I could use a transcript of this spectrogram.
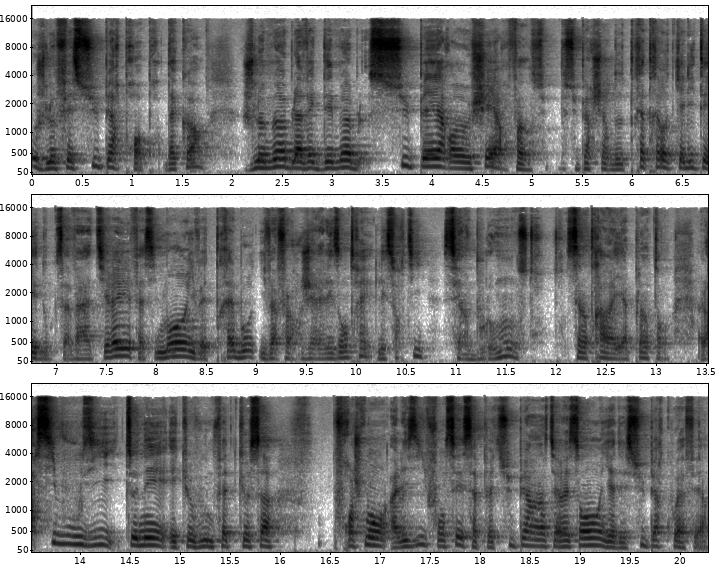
je le fais super propre, d'accord? Je le meuble avec des meubles super euh, chers, enfin super chers de très très haute qualité, donc ça va attirer facilement, il va être très beau. Il va falloir gérer les entrées, les sorties, c'est un boulot monstre, c'est un travail à plein temps. Alors si vous y tenez et que vous ne faites que ça, franchement, allez-y, foncez, ça peut être super intéressant, il y a des super coups à faire.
